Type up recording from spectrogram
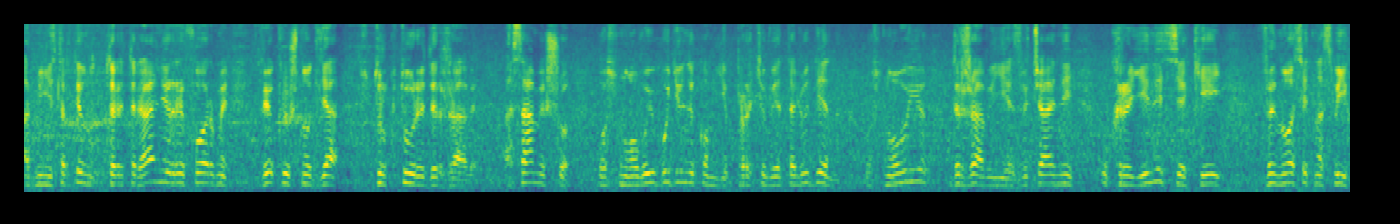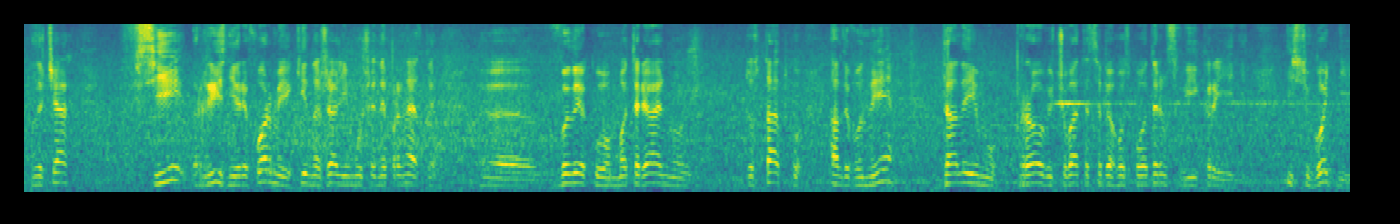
адміністративно-територіальні реформи виключно для структури держави. А саме що основою будівником є працьовита людина. Основою держави є звичайний українець, який виносить на своїх плечах всі різні реформи, які, на жаль, йому ще не принесли е, великого матеріального достатку, але вони дали йому право відчувати себе господарем в своїй країні. І сьогодні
